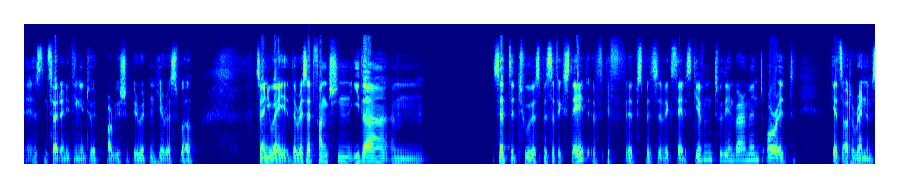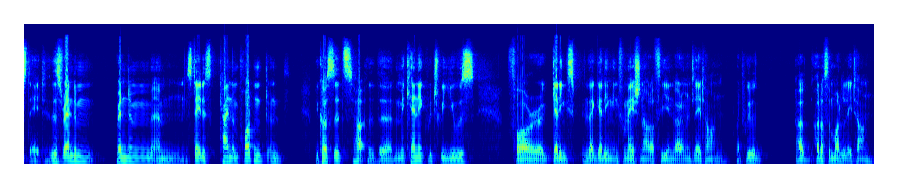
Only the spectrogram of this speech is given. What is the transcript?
insert anything into it probably should be written here as well. So anyway, the reset function either um, sets it to a specific state if, if a specific state is given to the environment, or it gets out a random state. This random random um, state is kind of important, and because it's the, the mechanic which we use for getting like getting information out of the environment later on. But we will out of the model later on.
